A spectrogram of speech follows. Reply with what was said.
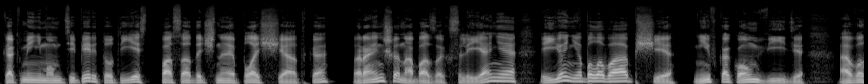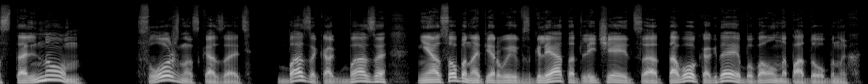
Как минимум теперь тут есть посадочная площадка, Раньше на базах слияния ее не было вообще, ни в каком виде, а в остальном сложно сказать. База как база, не особо на первый взгляд отличается от того, когда я бывал на подобных.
